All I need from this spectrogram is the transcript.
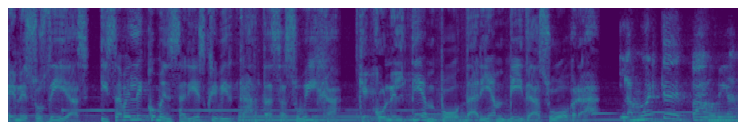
En esos días, Isabel le comenzaría a escribir cartas a su hija, que con el tiempo darían vida a su obra. La muerte de Paula,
